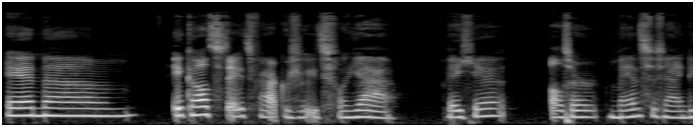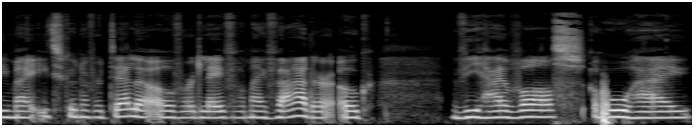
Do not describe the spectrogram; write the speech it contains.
En uh, ik had steeds vaker zoiets van: ja, weet je, als er mensen zijn die mij iets kunnen vertellen over het leven van mijn vader, ook wie hij was, hoe hij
